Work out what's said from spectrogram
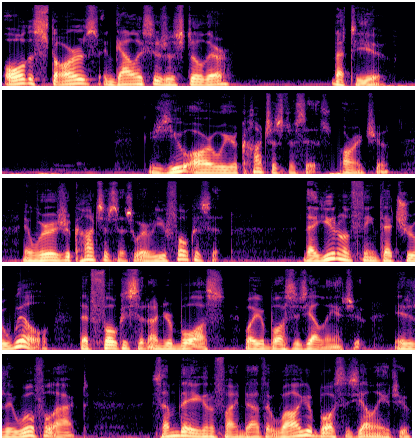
all the stars and galaxies are still there? Not to you. Because you are where your consciousness is, aren't you? And where is your consciousness? Wherever you focus it. Now, you don't think that's your will that focuses it on your boss while your boss is yelling at you. It is a willful act. Someday you're going to find out that while your boss is yelling at you,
